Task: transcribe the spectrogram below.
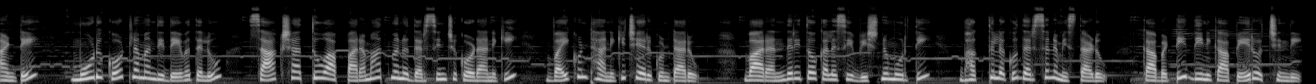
అంటే మూడు కోట్ల మంది దేవతలు సాక్షాత్తూ ఆ పరమాత్మను దర్శించుకోడానికి వైకుంఠానికి చేరుకుంటారు. వారందరితో కలిసి విష్ణుమూర్తి భక్తులకు దర్శనమిస్తాడు. కాబట్టి దీనికా పేరొచ్చింది.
